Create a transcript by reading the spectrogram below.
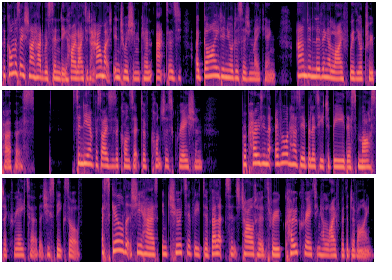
The conversation I had with Cindy highlighted how much intuition can act as a guide in your decision making and in living a life with your true purpose. Cindy emphasizes a concept of conscious creation, proposing that everyone has the ability to be this master creator that she speaks of, a skill that she has intuitively developed since childhood through co creating her life with the divine.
